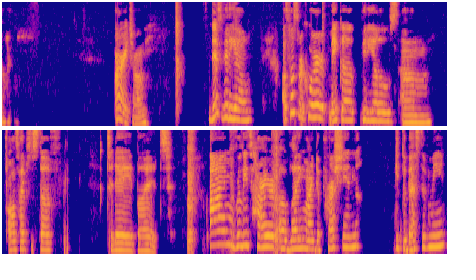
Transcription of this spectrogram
Okay. Alright, y'all. This video, I was supposed to record makeup videos, um, all types of stuff today, but I'm really tired of letting my depression get the best of me.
